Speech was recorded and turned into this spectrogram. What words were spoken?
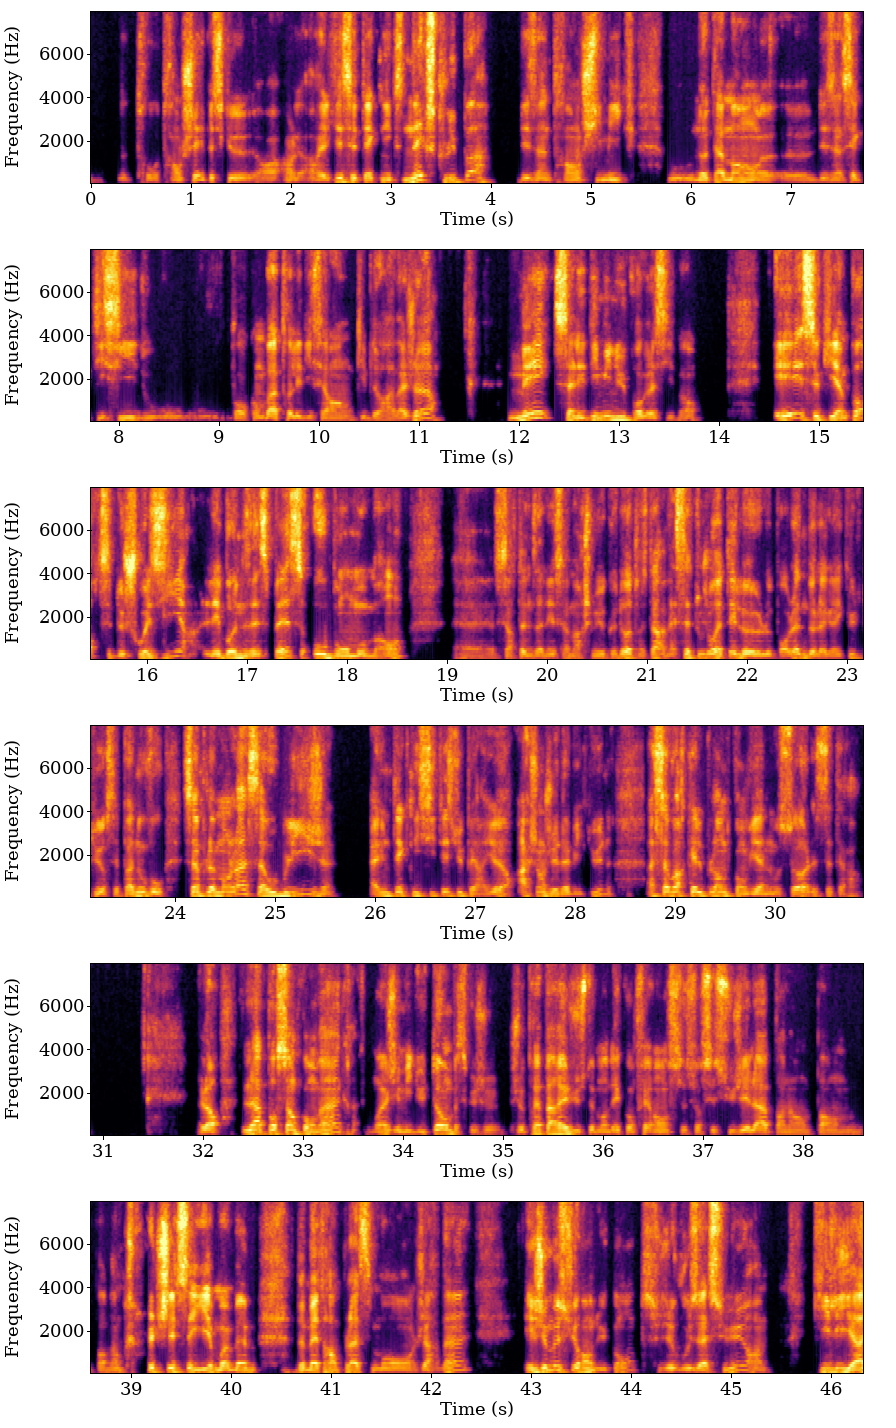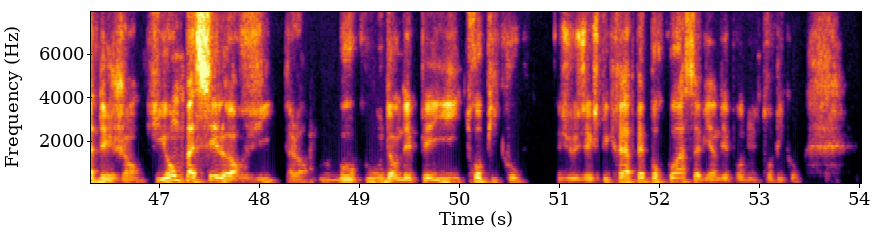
trop tranché, parce que en, réalité, ces techniques n'excluent pas des intrants chimiques, ou notamment euh, euh, des insecticides ou, pour combattre les différents types de ravageurs, mais ça les diminue progressivement. Et ce qui importe, c'est de choisir les bonnes espèces au bon moment. Euh, certaines années, ça marche mieux que d'autres, etc. Ben, ça a toujours été le, le problème de l'agriculture. C'est pas nouveau. Simplement là, ça oblige à une technicité supérieure, à changer d'habitude, à savoir quelles plantes conviennent au sol, etc. Alors là, pour s'en convaincre, moi j'ai mis du temps parce que je, préparais justement des conférences sur ces sujets-là pendant, pendant, pendant que j'essayais moi-même de mettre en place mon jardin. Et je me suis rendu compte, je vous assure, qu'il y a des gens qui ont passé leur vie, alors beaucoup dans des pays tropicaux. Je vous expliquerai après pourquoi ça vient des produits tropicaux.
